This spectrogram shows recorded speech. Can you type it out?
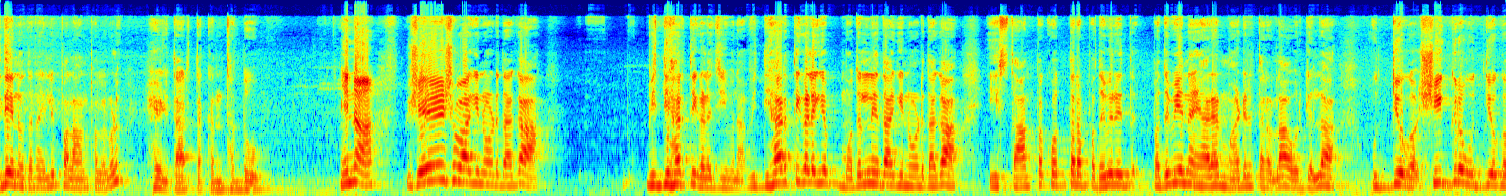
ಇದೆ ಅನ್ನೋದನ್ನು ಇಲ್ಲಿ ಫಲಾನುಫಲಗಳು ಹೇಳ್ತಾ ಇರ್ತಕ್ಕಂಥದ್ದು. ಇನ್ನು ವಿಶೇಷವಾಗಿ ನೋಡಿದಾಗ ವಿದ್ಯಾರ್ಥಿಗಳ ಜೀವನ. ವಿದ್ಯಾರ್ಥಿಗಳಿಗೆ ಮೊದಲನೇದಾಗಿ ನೋಡಿದಾಗ ಈ ಸ್ನಾತಕೋತ್ತರ ಪದವಿ ಪದವಿಯನ್ನು ಯಾರ್ಯಾರು ಮಾಡಿರ್ತಾರಲ್ಲ, ಅವ್ರಿಗೆಲ್ಲ ಉದ್ಯೋಗ, ಶೀಘ್ರ ಉದ್ಯೋಗ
